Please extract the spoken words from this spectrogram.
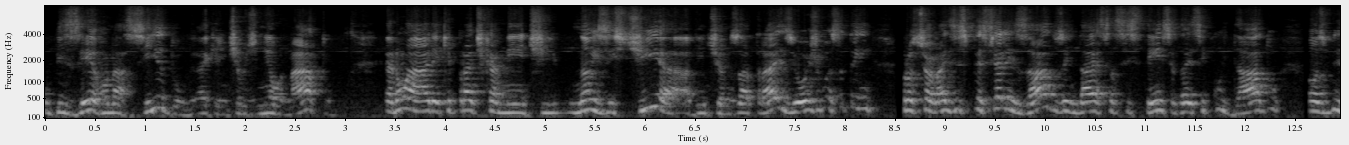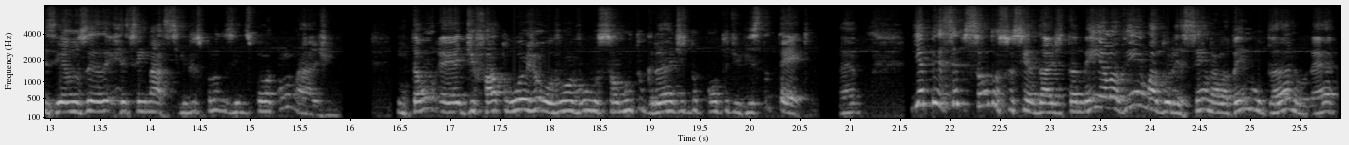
o bezerro nascido, né, que a gente chama de neonato, era uma área que praticamente não existia há 20 anos atrás e hoje você tem profissionais especializados em dar essa assistência, dar esse cuidado aos bezerros recém-nascidos produzidos pela clonagem. Então, é, de fato, hoje houve uma evolução muito grande do ponto de vista técnico. Né? E a percepção da sociedade também, ela vem amadurecendo, ela vem mudando, né?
